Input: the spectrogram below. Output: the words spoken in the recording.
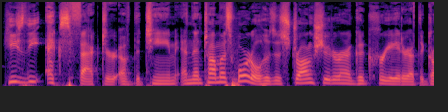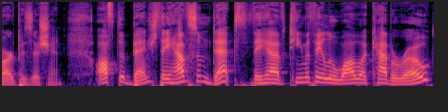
He's the X factor of the team. And then Thomas Heurtel, who's a strong shooter and a good creator at the guard position. Off the bench, they have some depth. They have Timothy Luwawu-Cabarrot.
